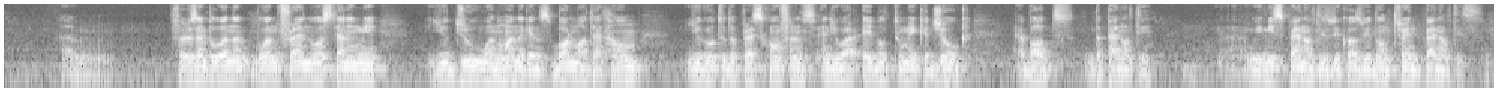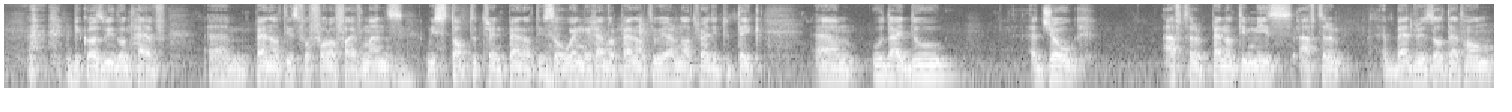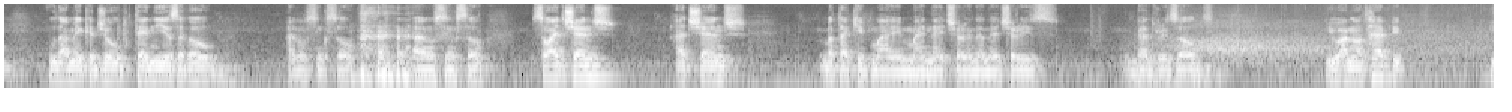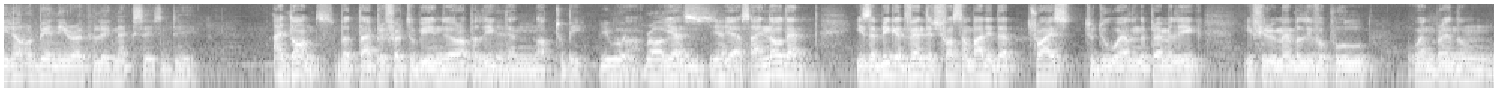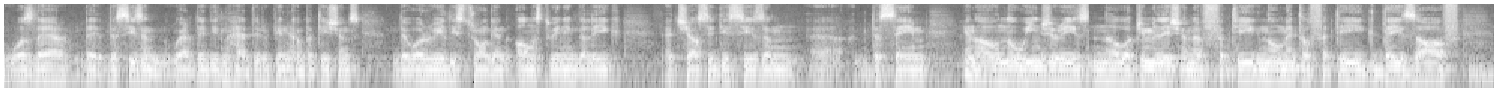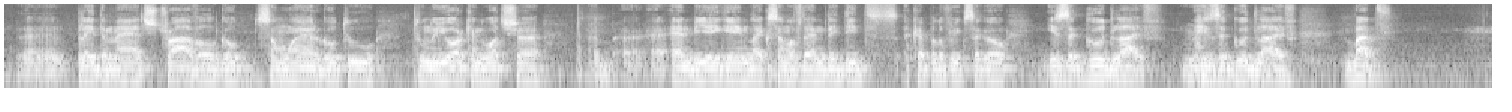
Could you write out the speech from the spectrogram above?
Um, for example, when a, one friend was telling me, you drew 1-1 against Bournemouth at home, you go to the press conference and you are able to make a joke about the penalty. Uh, we miss penalties because we don't train penalties. because we don't have um, penalties for four or five months. Mm. We stop to train penalties. So when we have a penalty, we are not ready to take. Um, would I do a joke after a penalty miss, after a bad result at home? Would I make a joke 10 years ago? I don't think so. I don't think so. So I change, I change, but I keep my, my nature, and the nature is bad results. You are not happy. You don't want to be in the Europa League next season, do you? I don't, but I prefer to be in the Europa League yeah. than not to be. You would, uh, rather yes, than, yeah? yes. I know that is a big advantage for somebody that tries to do well in the Premier League. If you remember Liverpool when Brendan was there, the, the season where they didn't have the European yeah. competitions, they were really strong and almost winning the league. At Chelsea this season, uh, the same. You know, no injuries, no accumulation of fatigue, no mental fatigue, days off. Uh, play the match, travel, go somewhere, go to to New York and watch uh, an NBA game like some of them they did a couple of weeks ago. Is a good life. Mm. Is a good life, but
